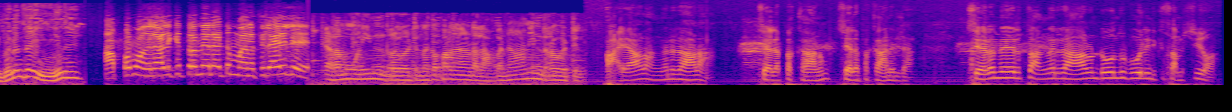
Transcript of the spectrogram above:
ഇവനെന്താ ഇങ്ങനെ? അപ്പൊ മുതലാളിക്ക് ഇത്ര നേരമായിട്ട് മനസ്സിലായില്ലേ? എടാ മോനി ഇൻട്രവേർട്ട് എന്നൊക്കെ പറഞ്ഞാണ്ടല്ലോ. അവനാണ് ഇൻട്രവേർട്ട് അയാൾ അങ്ങനെ ഒരാളാ ചിലപ്പോ കാണും ചിലപ്പോ കാണില്ല. ചില നേരത്ത് അങ്ങനെ ഒരാളുണ്ടോ എന്ന് പോലും എനിക്ക് സംശയമാണ്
